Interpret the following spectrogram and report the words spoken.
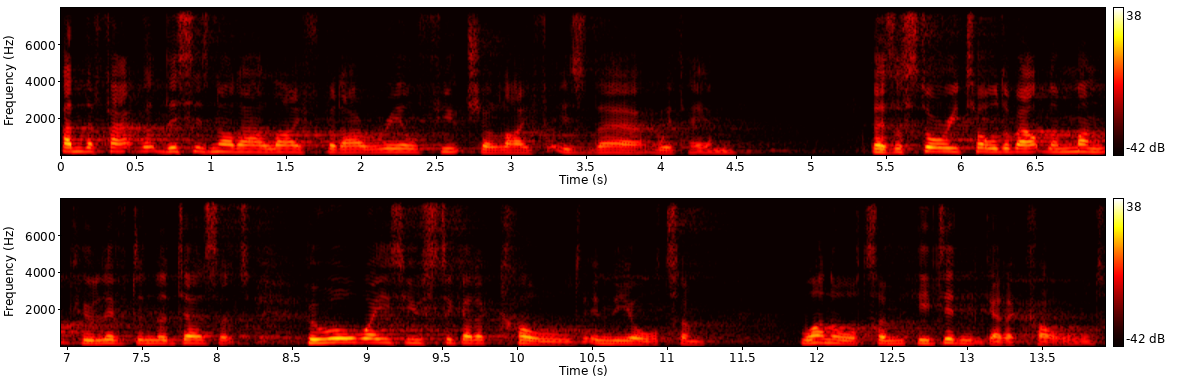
and the fact that this is not our life, but our real future life is there with Him. There's a story told about the monk who lived in the desert, who always used to get a cold in the autumn. One autumn, he didn't get a cold,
